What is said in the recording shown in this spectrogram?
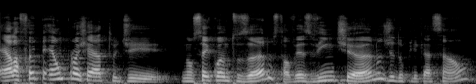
ela foi, é um projeto de não sei quantos anos, talvez 20 anos de duplicação,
